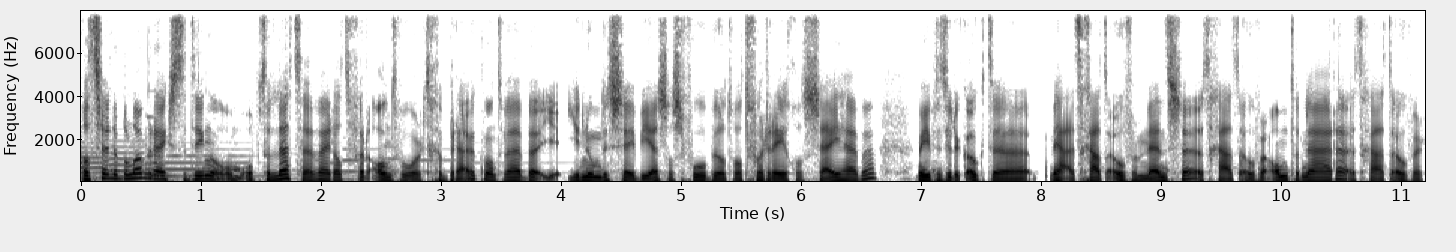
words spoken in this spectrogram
Wat zijn de belangrijkste dingen om op te letten bij dat verantwoord gebruik? Want we hebben, je, noemde CBS als voorbeeld wat voor regels zij hebben. Maar je hebt natuurlijk ook de, ja, het gaat over mensen, het gaat over ambtenaren, het gaat over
